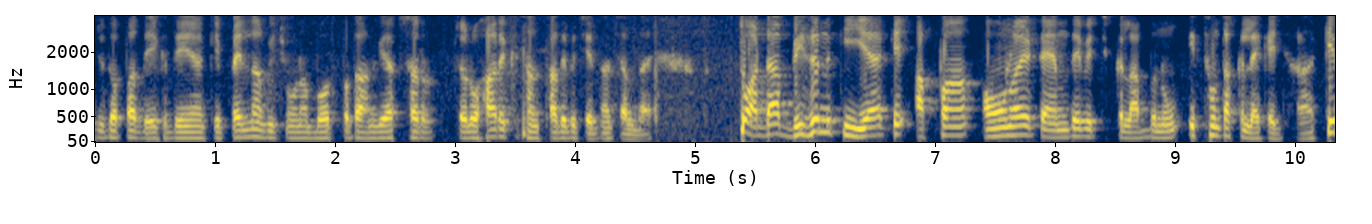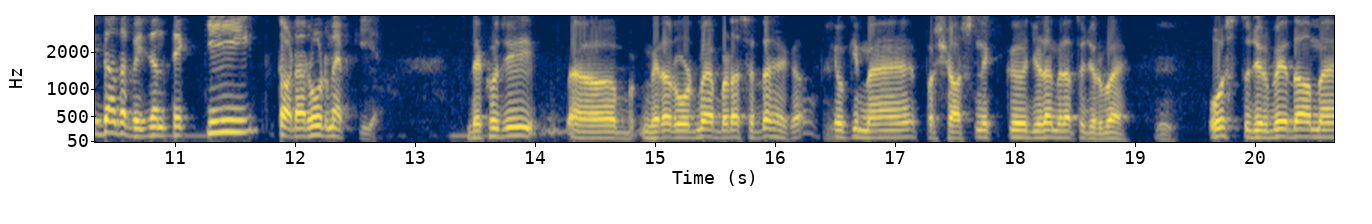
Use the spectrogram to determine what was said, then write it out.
ਜਦੋਂ ਆਪਾਂ ਦੇਖਦੇ ਹਾਂ ਕਿ ਪਹਿਲਾਂ ਵੀ ਚੋਣਾਂ ਬਹੁਤ ਪ੍ਰਧਾਨਗੀ ਅਕਸਰ ਚਲੋ ਹਰ ਇੱਕ ਸੰਸਥਾ ਦੇ ਵਿੱਚ ਇਦਾਂ ਚੱਲਦਾ ਹੈ। ਤੁਹਾਡਾ ਵਿਜ਼ਨ ਕੀ ਹੈ ਕਿ ਆਪਾਂ ਆਉਣ ਵਾਲੇ ਟਾਈਮ ਦੇ ਵਿੱਚ ਕਲੱਬ ਨੂੰ ਇੱਥੋਂ ਤੱਕ ਲੈ ਕੇ ਜਾਣਾ? ਕਿੱਦਾਂ ਦਾ ਵਿਜ਼ਨ ਤੇ ਕੀ ਤੁਹਾਡਾ ਰੋਡ ਮੈਪ ਕੀ ਹੈ? ਦੇਖੋ ਜੀ ਮੇਰਾ ਰੋਡ ਮੈਪ ਬੜਾ ਸਿੱਧਾ ਹੈਗਾ ਕਿਉਂਕਿ ਮੈਂ ਪ੍ਰਸ਼ਾਸਨਿਕ ਜਿਹੜਾ ਮੇਰਾ ਤਜਰਬਾ ਹੈ ਉਸ ਤਜਰਬੇ ਦਾ ਮੈਂ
